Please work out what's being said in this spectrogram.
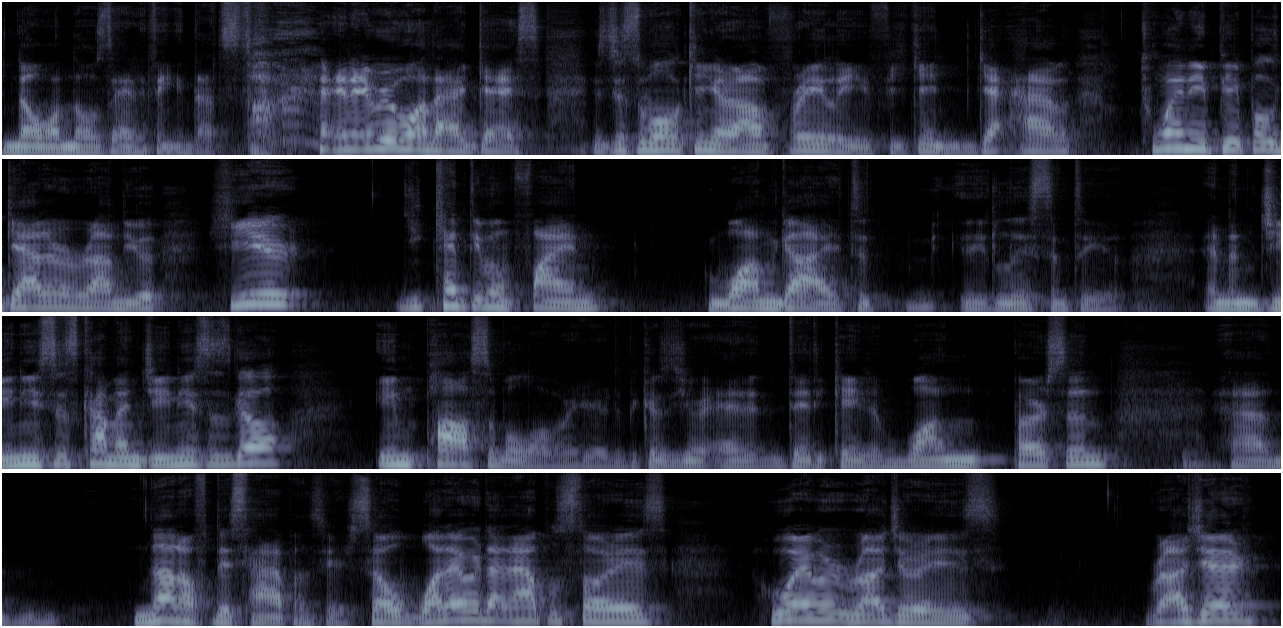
no one knows anything in that store and everyone I guess is just walking around freely if you can get have 20 people gather around you. Here you can't even find one guy to listen to you. And then geniuses come and geniuses go. Impossible over here because you're a dedicated one person. Um, none of this happens here. So whatever that apple store is whoever roger is roger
